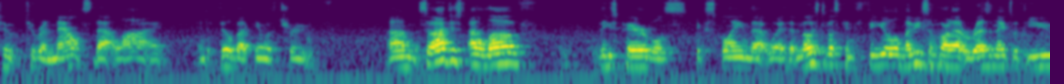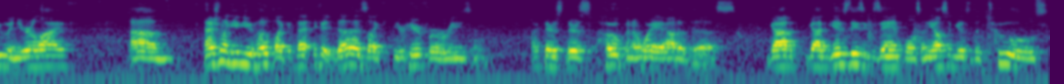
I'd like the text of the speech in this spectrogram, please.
to, to renounce that lie and to fill back in with truth. Um, so I just, I love these parables explained that way, that most of us can feel, maybe some part of that resonates with you in your life. Um, I just want to give you hope. Like if that, if it does, like you're here for a reason. Like there's there's hope and a way out of this. God God gives these examples, and He also gives the tools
